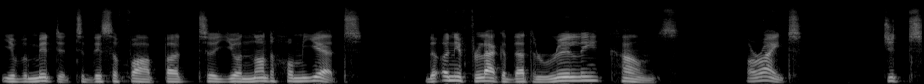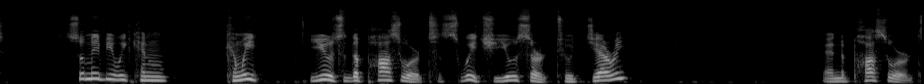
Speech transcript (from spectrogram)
you've made it this far, but you're not home yet. The only flag that really counts. All right. Jit. So maybe we can, can we use the password switch user to Jerry. And password.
